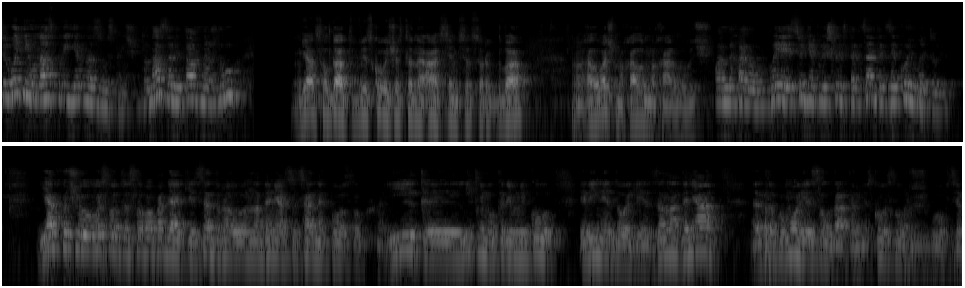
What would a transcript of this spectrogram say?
Сьогодні у нас приємна зустріч. До нас завітав наш друг Я солдат військової частини А-7042, Галавач Михайло Михайлович. пан Михайло. Ви сьогодні прийшли в терцентр з якою метою? Я хочу висловити слова подяки Центру надання соціальних послуг і їхньому керівнику Ірині Догі за надання е, допомоги солдатам, військовослужбовцям.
